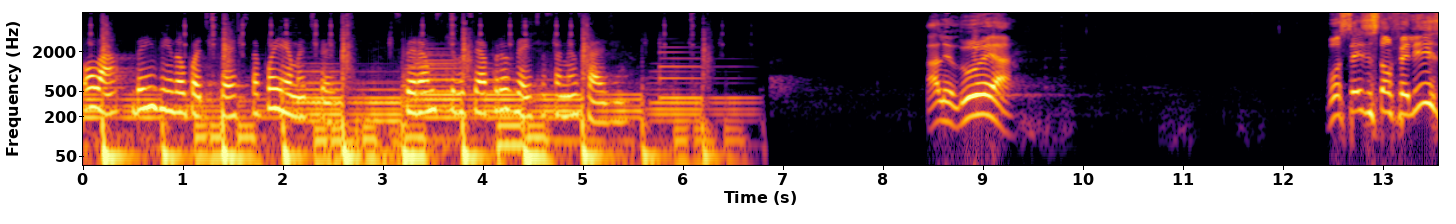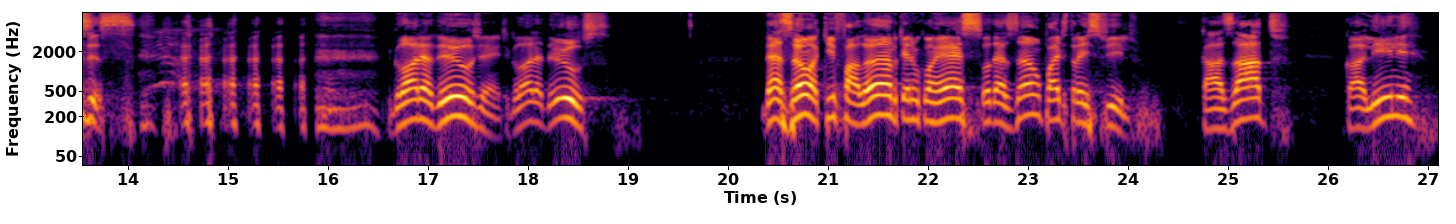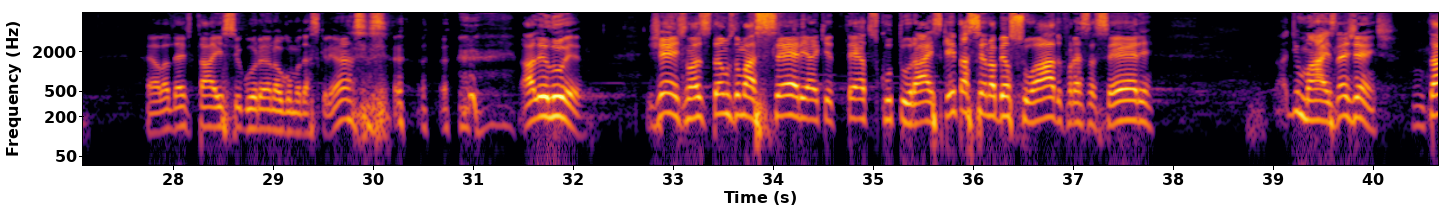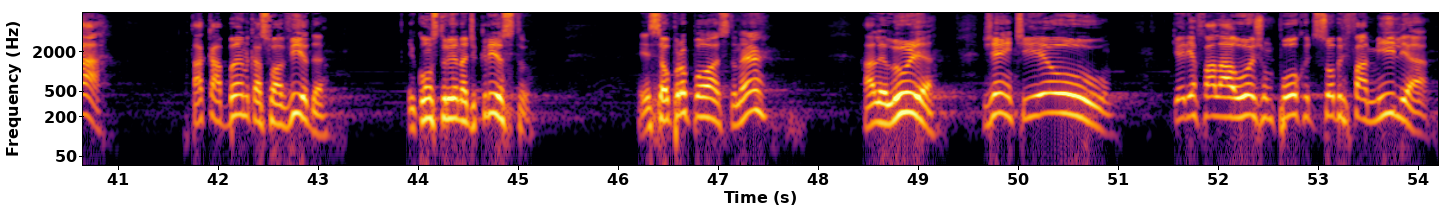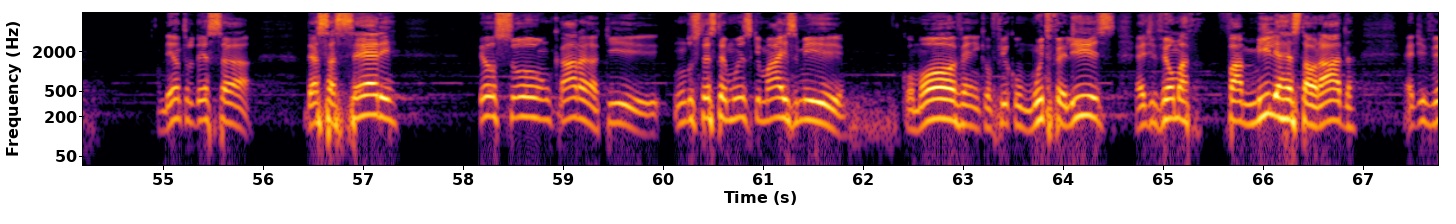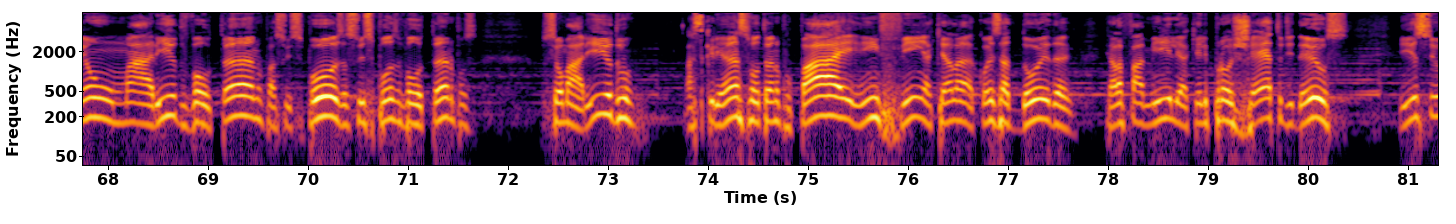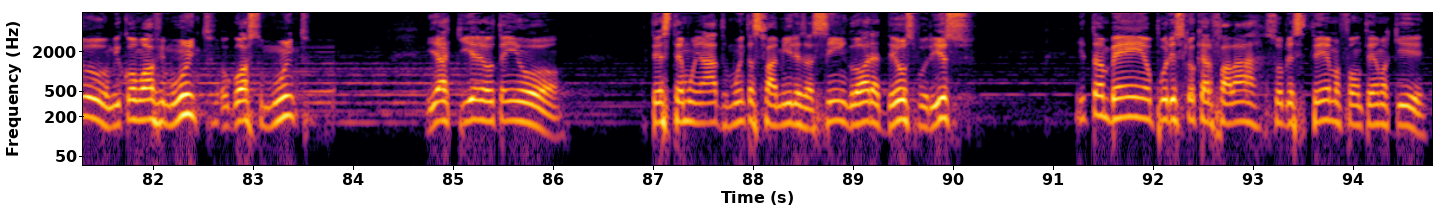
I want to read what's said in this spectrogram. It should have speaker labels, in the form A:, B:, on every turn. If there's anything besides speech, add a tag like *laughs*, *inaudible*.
A: Olá, bem-vindo ao podcast da Poema Church. Esperamos que você aproveite essa mensagem.
B: Aleluia! Vocês estão felizes? *laughs* glória a Deus, gente, glória a Deus. Dezão aqui falando, quem não me conhece, sou Dezão, pai de três filhos. Casado com a Aline, ela deve estar aí segurando alguma das crianças. *laughs* Aleluia. Gente, nós estamos numa série Arquitetos Culturais. Quem está sendo abençoado por essa série? Tá demais, né, gente? Não tá? Tá acabando com a sua vida e construindo a de Cristo? Esse é o propósito, né? Aleluia. Gente, eu queria falar hoje um pouco sobre família dentro dessa, dessa série. Eu sou um cara que, um dos testemunhos que mais me comovem, que eu fico muito feliz, é de ver uma família restaurada, é de ver um marido voltando para sua esposa, sua esposa voltando para o seu marido, as crianças voltando para o pai, enfim, aquela coisa doida aquela família, aquele projeto de Deus. Isso me comove muito, eu gosto muito. E aqui eu tenho testemunhado muitas famílias assim, glória a Deus por isso. E também, eu, por isso que eu quero falar sobre esse tema, foi um tema que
